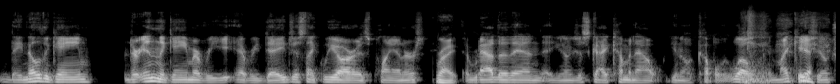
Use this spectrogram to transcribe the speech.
they know the game. They're in the game every every day, just like we are as planners. Right. Rather than you know just guy coming out, you know, a couple. Well, in my case, you know, it's-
